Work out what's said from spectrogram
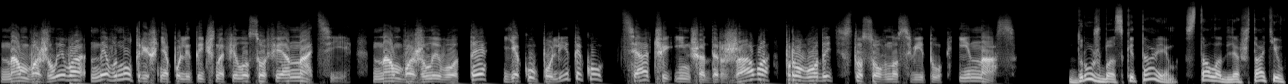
Нам важлива не внутрішня політична філософія нації, нам важливо те, яку політику ця чи інша держава проводить стосовно світу і нас. Дружба з Китаєм стала для штатів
